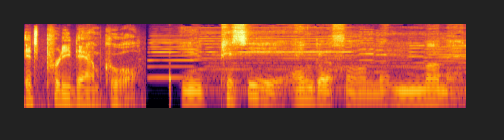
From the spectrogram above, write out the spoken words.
It's pretty damn cool. PC anglophone moment.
